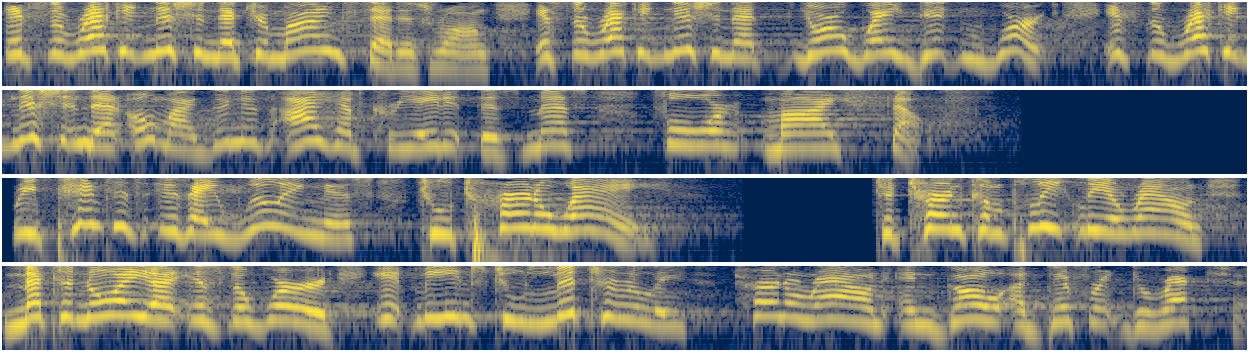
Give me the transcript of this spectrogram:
It's the recognition that your mindset is wrong. It's the recognition that your way didn't work. It's the recognition that, oh my goodness, I have created this mess for myself. Repentance is a willingness to turn away to turn completely around. Metanoia is the word. It means to literally turn around and go a different direction.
